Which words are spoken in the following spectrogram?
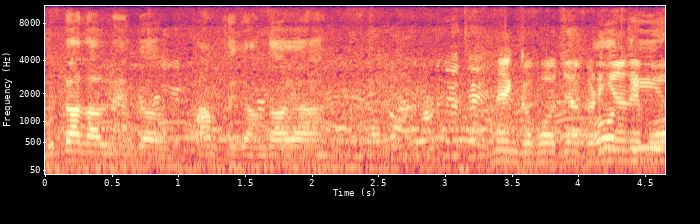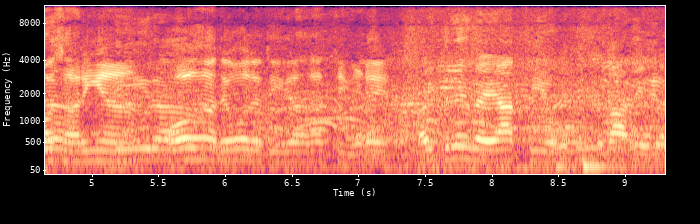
ਬੁੱਢਾ ਦਲ ਨੇ ਪੰਥ ਜਾਂਦਾ ਆ। ਨਿੰਗ ਫੌਜਾਂ ਖੜੀਆਂ ਨੇ ਬਹੁਤ ਸਾਰੀਆਂ। ਉਹ ਦਿਖਾ ਉਹ ਦੇ ਤੀਰ ਹਾਥੀ ਖੜੇ। ਇਧਰੇ ਗਏ ਹਾਥੀ ਉਹ ਦਿਖਾ ਦੇ ਜੋ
